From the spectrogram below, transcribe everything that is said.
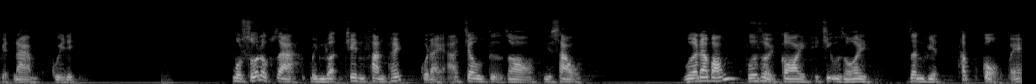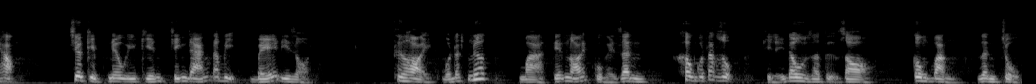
Việt Nam quy định. Một số độc giả bình luận trên fanpage của Đài Á Châu Tự Do như sau. Vừa đá bóng vừa thổi coi thì chịu rồi, dân Việt thấp cổ bé họng, chưa kịp nêu ý kiến chính đáng đã bị bế đi rồi. Thử hỏi một đất nước mà tiếng nói của người dân không có tác dụng thì lấy đâu ra tự do, công bằng, dân chủ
